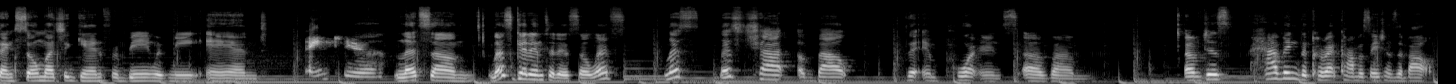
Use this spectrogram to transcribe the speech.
thanks so much again for being with me and Thank you. Let's um let's get into this. So let's let's let's chat about the importance of um of just having the correct conversations about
